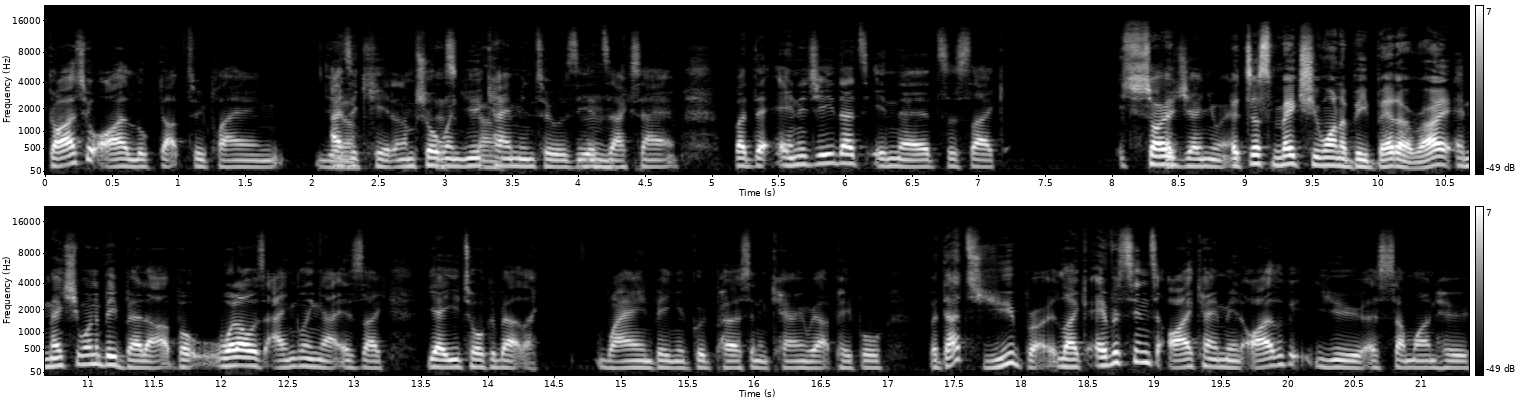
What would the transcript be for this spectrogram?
guys who I looked up to playing as a kid, and I'm sure That's when you came into it was the Mm. exact same. But the energy that's in there, it's just like it's so genuine. It just makes you want to be better, right? it makes you want to be better. But what I was angling at is like, yeah, you talk about like Wayne being a good person and caring about people, but that's you, bro. Like ever since I came in, I look at you as someone who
